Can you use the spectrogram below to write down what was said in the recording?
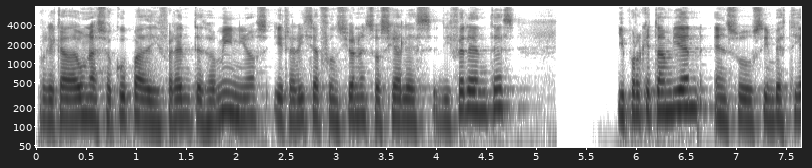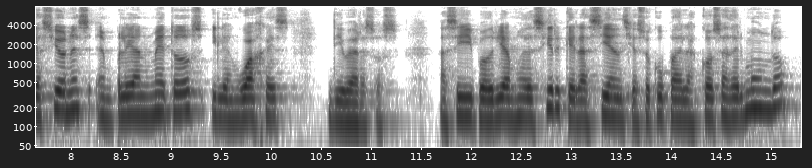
porque cada una se ocupa de diferentes dominios y realiza funciones sociales diferentes, y porque también en sus investigaciones emplean métodos y lenguajes diversos. Así podríamos decir que la ciencia se ocupa de las cosas del mundo,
